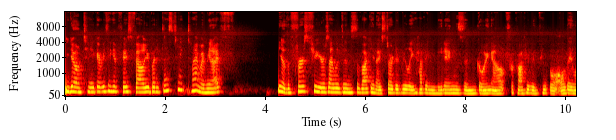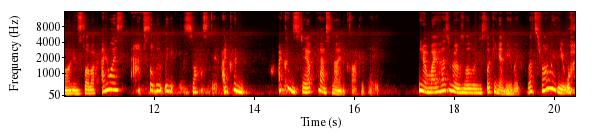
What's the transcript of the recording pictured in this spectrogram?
you don't take everything at face value, but it does take time. I mean, I've, you know, the first few years I lived in Slovakia and I started really having meetings and going out for coffee with people all day long in Slovak. I was absolutely exhausted. I couldn't, I couldn't stay up past nine o'clock at night. You know, my husband was always looking at me like, "What's wrong with you? Why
